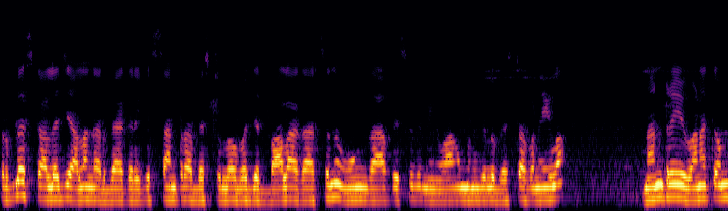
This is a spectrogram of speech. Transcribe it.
ட்ரிப்ளஸ் காலேஜ் அலங்கார் பேக்கரிக்கு சென்ட்ரா பெஸ்ட் லோ பட்ஜெட் பாலா கார்ஸ்னு உங்கள் ஆஃபீஸுக்கு நீங்கள் வாங்க முடிஞ்சளவு பெஸ்ட்டாக பண்ணிக்கலாம். நன்றி வணக்கம்.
